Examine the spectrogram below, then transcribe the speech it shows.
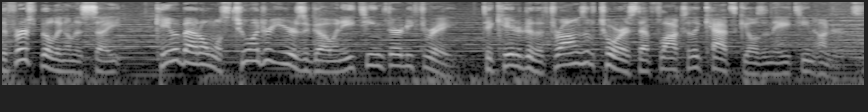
The first building on the site came about almost 200 years ago in 1833 to cater to the throngs of tourists that flocked to the Catskills in the 1800s.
